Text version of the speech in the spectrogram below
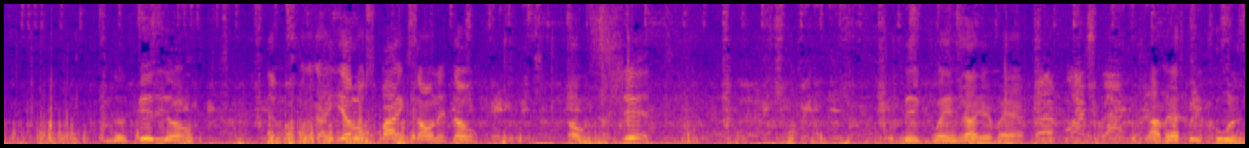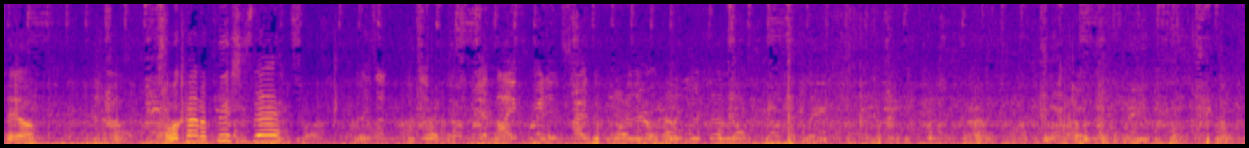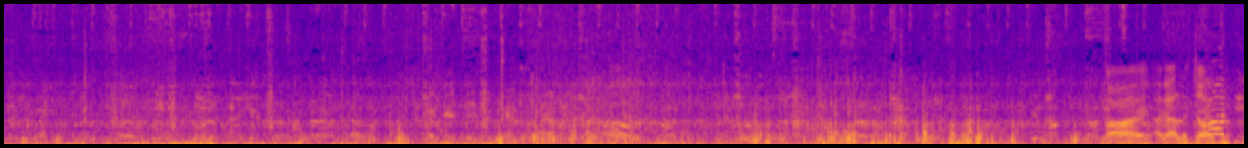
from the video, that motherfucker got yellow spikes on it though. Oh shit. The big waves out here, man. I mean, that's pretty cool as hell. What kind of fish is that? A knife right inside the door. You know how to fish that? Alright, I gotta let y'all go. Monty,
